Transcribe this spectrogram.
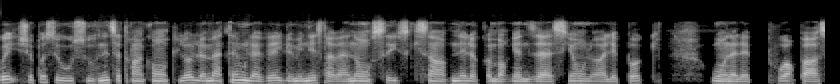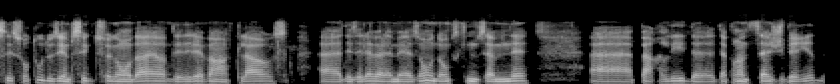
Oui, je ne sais pas si vous vous souvenez de cette rencontre-là. Le matin ou la veille, le ministre avait annoncé ce qui s'en venait là, comme organisation là, à l'époque, où on allait pouvoir passer, surtout au deuxième cycle du secondaire, des élèves en classe à des élèves à la maison. Donc, ce qui nous amenait à parler d'apprentissage hybride.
